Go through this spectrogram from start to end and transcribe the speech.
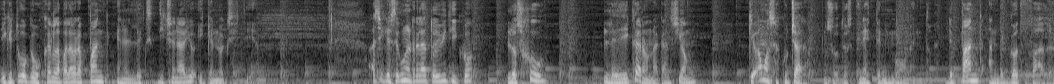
y que tuvo que buscar la palabra punk en el diccionario y que no existía. Así que según el relato de Vitico, los Who le dedicaron una canción que vamos a escuchar nosotros en este mismo momento, The Punk and the Godfather.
